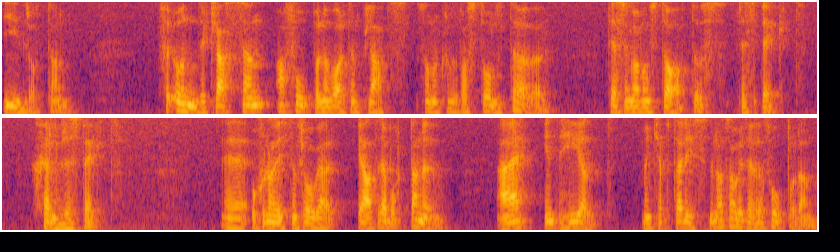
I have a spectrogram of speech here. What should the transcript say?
idrotten. För underklassen har fotbollen varit en plats som de kunde vara stolta över. Det som gav dem status, respekt, självrespekt. Eh, och journalisten frågar, är allt det där borta nu? Nej, inte helt. Men kapitalismen har tagit över fotbollen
